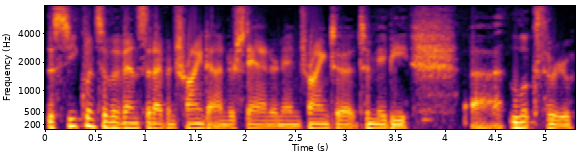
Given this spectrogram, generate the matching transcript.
the sequence of events that I've been trying to understand and, and trying to to maybe uh, look through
